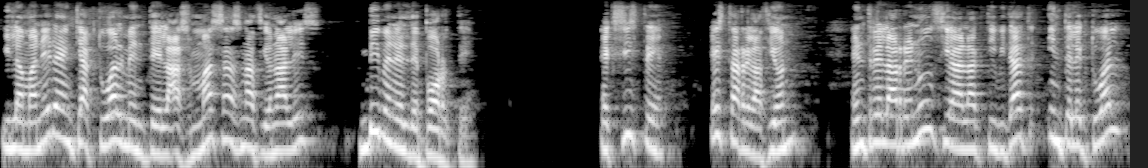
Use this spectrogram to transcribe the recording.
y la manera en que actualmente las masas nacionales viven el deporte. Existe esta relación entre la renuncia a la actividad intelectual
